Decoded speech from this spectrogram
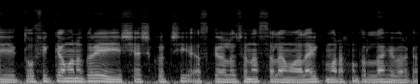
এই তৌফিক কামনা করে এই শেষ করছি। আজকের আলোচনা, আসসালামু আলাইকুম রহমতুল্লাহ বারকাত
